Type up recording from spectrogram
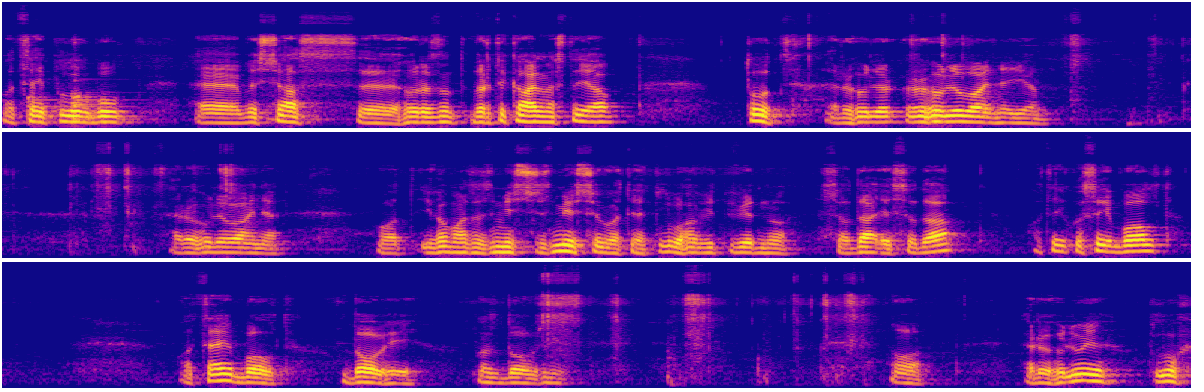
оцей плуг був е, весь час е, горизонт, вертикально стояв. Тут регулювання є. Регулювання. От, його можна зміщувати плуга відповідно сюди і сюди. Оцей косий болт. Оцей болт довгий, поздовжній. О, регулює плуг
